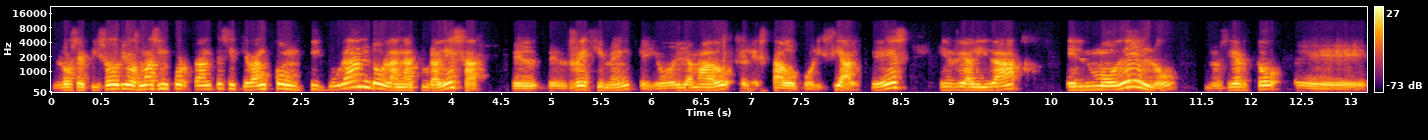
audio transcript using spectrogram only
los episodios más importantes y que van configurando la naturaleza del, régimen que yo he llamado el Estado policial, que es en realidad el modelo ¿no es cierto?, eh,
